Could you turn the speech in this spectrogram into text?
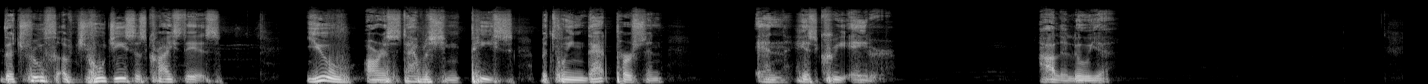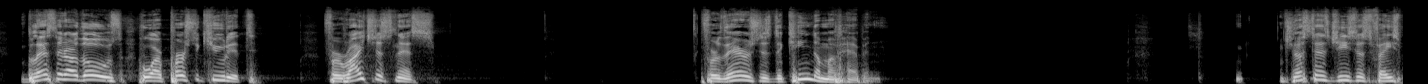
the truth of who Jesus Christ is. You are establishing peace between that person and his creator. Hallelujah. Blessed are those who are persecuted for righteousness, for theirs is the kingdom of heaven. Just as Jesus faced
